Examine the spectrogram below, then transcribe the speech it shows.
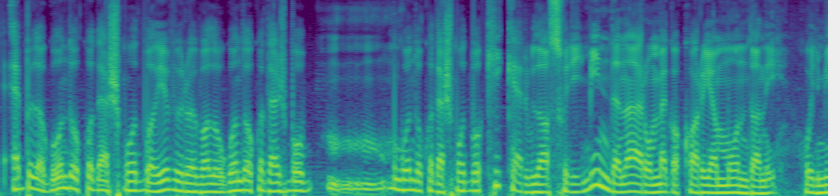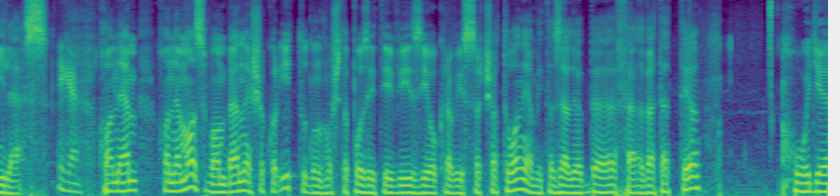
ebből a gondolkodásmódból, a jövőről való gondolkodásból, gondolkodásmódból kikerül az, hogy így minden áron meg akarjam mondani, hogy mi lesz. Igen. Hanem, hanem az van benne, és akkor itt tudunk most a pozitív víziókra visszacsatolni, amit az előbb felvetettél, hogy,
